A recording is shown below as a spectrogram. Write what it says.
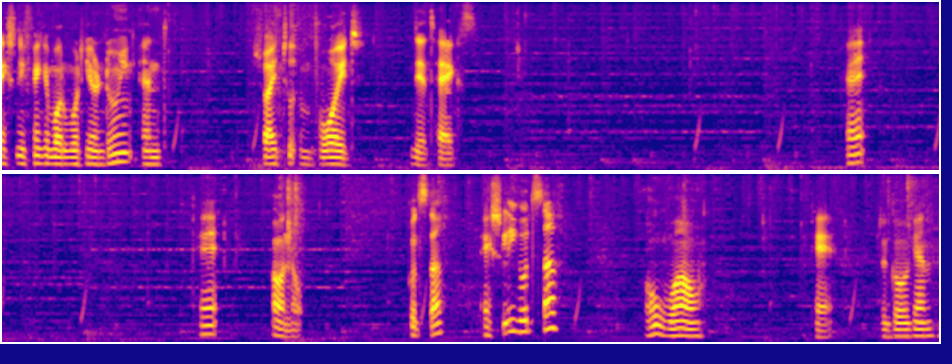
actually think about what you're doing and try to avoid the attacks. Okay. Okay. Oh no. Good stuff. Actually good stuff. Oh wow. Okay. To go again.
